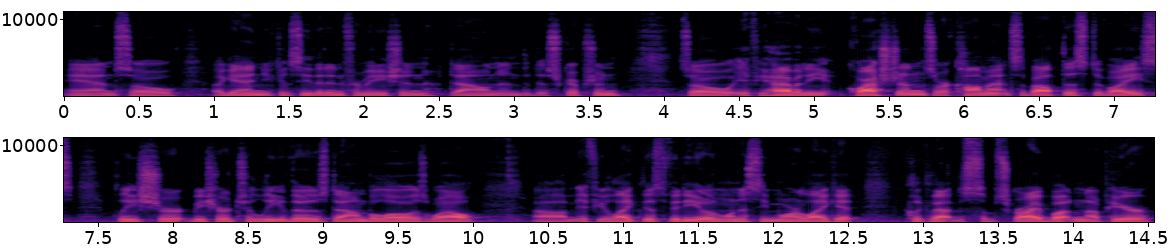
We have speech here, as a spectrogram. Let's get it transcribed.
And so, again, you can see that information down in the description. So if you have any questions or comments about this device, please sure, be sure to leave those down below as well. Um, if you like this video and want to see more like it, click that subscribe button up here.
